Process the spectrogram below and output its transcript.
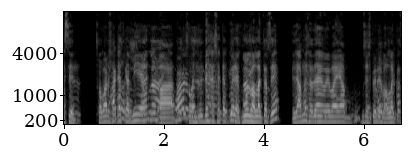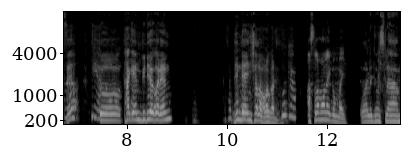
আছেন সবার সাক্ষাৎকার নিয়ে বা সবার সাথে দেখা সাক্ষাৎ করে খুবই ভালো লাগতেছে। যে আপনার সাথে ভাই বিশেষ করে ভালো লাগতেছে। তো থাকেন ভিডিও করেন। দিনটা ইনশাল্লাহ ভালো কাটবে। আসসালামু আলাইকুম ভাই। ওয়ালাইকুম আসসালাম।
